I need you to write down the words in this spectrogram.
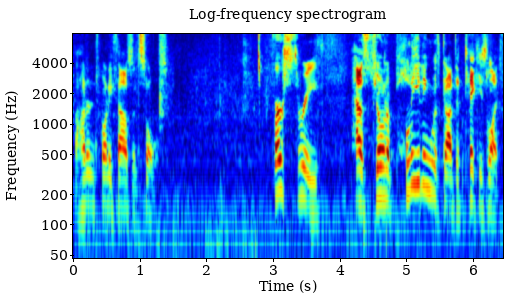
120,000 souls. Verse 3 has Jonah pleading with God to take his life.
